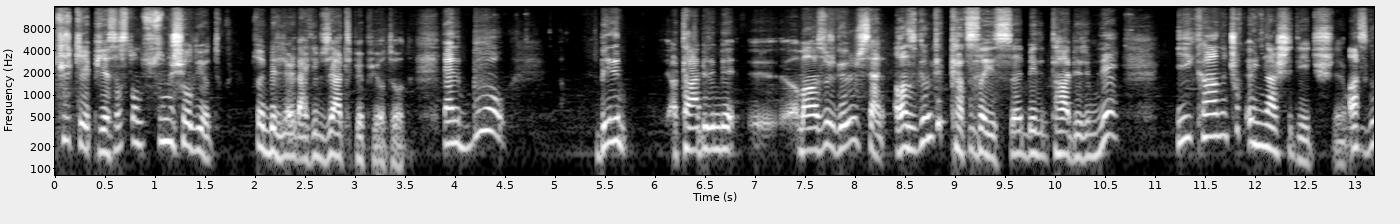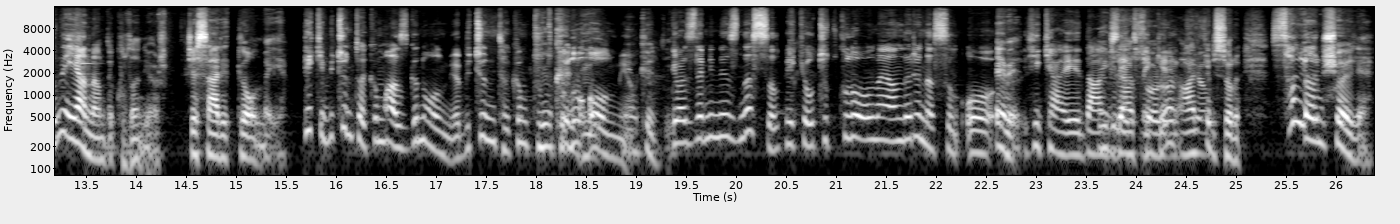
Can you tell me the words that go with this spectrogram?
Türkiye piyasasında onu sunmuş oluyorduk. Sonra birileri belki düzeltip yapıyordu onu. Yani bu benim tabirimi e, mazur görürsen azgınlık katsayısı benim tabirimle İK'nın çok ön diye düşünüyorum. Azgını iyi anlamda kullanıyorum. Cesaretli olmayı. Peki bütün takım azgın olmuyor. Bütün takım Mümkün tutkulu değil, olmuyor. mümkün değil. Gözleminiz nasıl? Peki o tutkulu olmayanları nasıl o Evet. hikayeye dahil güzel etmek soru. gerekiyor? Harika bir soru. Sanıyorum şöyle.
